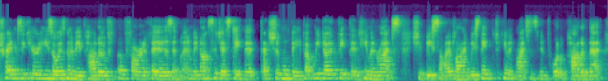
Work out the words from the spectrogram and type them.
trade and security is always going to be part of, of foreign affairs, and, and, we're not suggesting that that shouldn't be, but we don't think that human rights should be sidelined. We think human rights is an important part of that.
